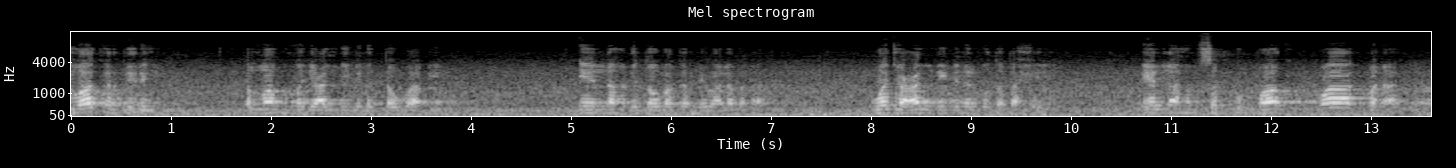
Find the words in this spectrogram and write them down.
دعا کرتے رہیں۔ اللہم جعلنی من التوابین۔ اے اللہ، ہمیں توبہ کرنے والا بنا دے۔ وجعلنی من المتطہرین۔ اے اللہ، ہم سب کو پاک پاک بنا دے۔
